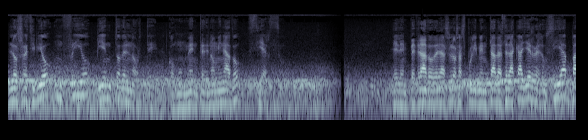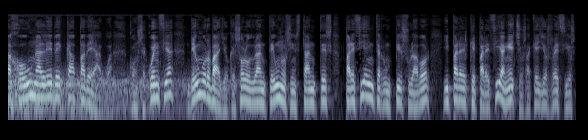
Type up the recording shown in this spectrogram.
los recibió un frío viento del norte, comúnmente denominado cierzo. El empedrado de las losas pulimentadas de la calle relucía bajo una leve capa de agua, consecuencia de un orvallo que sólo durante unos instantes parecía interrumpir su labor y para el que parecían hechos aquellos recios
